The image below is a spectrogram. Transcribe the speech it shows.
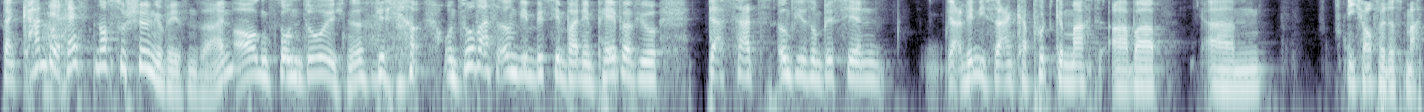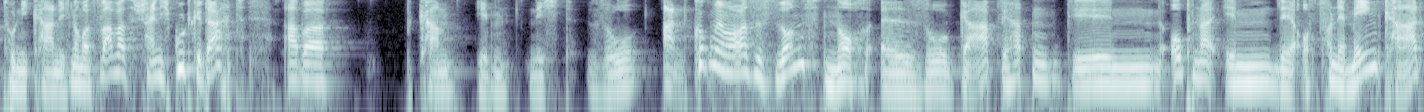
dann kann der Rest noch so schön gewesen sein. Augen zu und durch, ne? Genau. Und so war es irgendwie ein bisschen bei dem Pay-Per-View. Das hat irgendwie so ein bisschen, ja, will nicht sagen kaputt gemacht, aber ähm, ich hoffe, das macht Tony Khan nicht nochmal. Es war wahrscheinlich gut gedacht, aber kam eben nicht so an. Gucken wir mal, was es sonst noch äh, so gab. Wir hatten den Opener im der von der Main Card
